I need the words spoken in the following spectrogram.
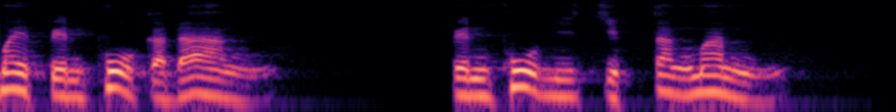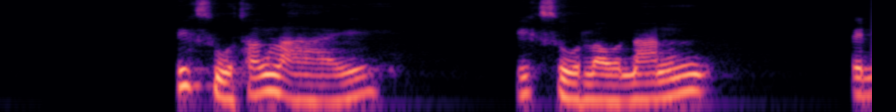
ไม่เป็นผู้กระด้าง เป็นผู้มีจิตตั้งมั่น ภิกษุทั้งหลาย ภิกษุเหล่านั้น เป็น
